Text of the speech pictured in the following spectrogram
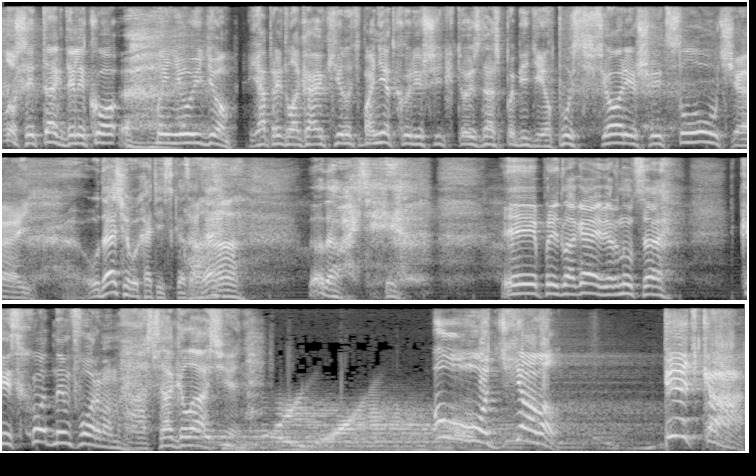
Слушай, так далеко мы не уйдем. Я предлагаю кинуть монетку и решить, кто из нас победил. Пусть все решит случай. Удачи вы хотите сказать, Ага. а? Ну, давайте. И, и предлагаю вернуться к исходным формам. А, согласен. О, дьявол! Петька!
